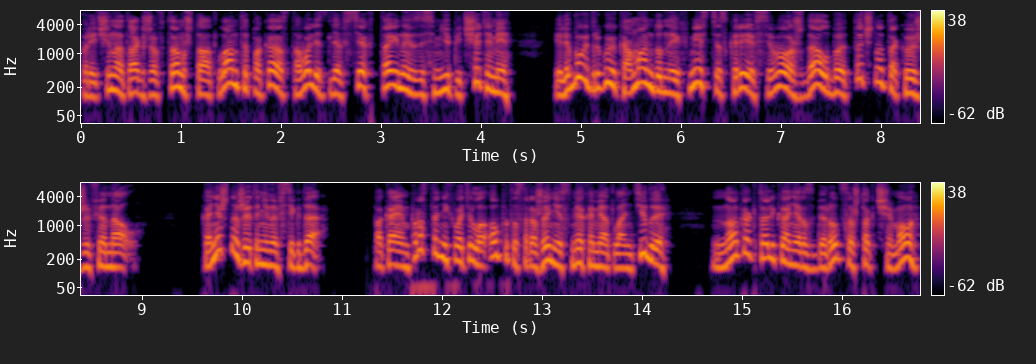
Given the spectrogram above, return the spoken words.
Причина также в том, что атланты пока оставались для всех тайной за семью печатями, и любую другую команду на их месте, скорее всего, ждал бы точно такой же финал. Конечно же, это не навсегда. Пока им просто не хватило опыта сражений с мехами Атлантиды, но как только они разберутся, что к чему,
